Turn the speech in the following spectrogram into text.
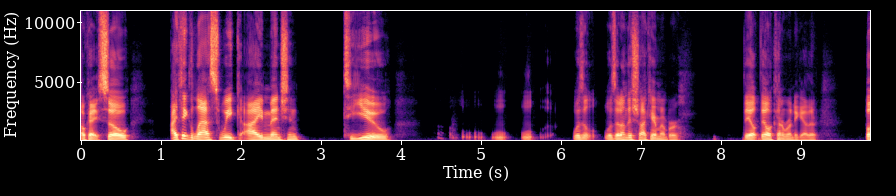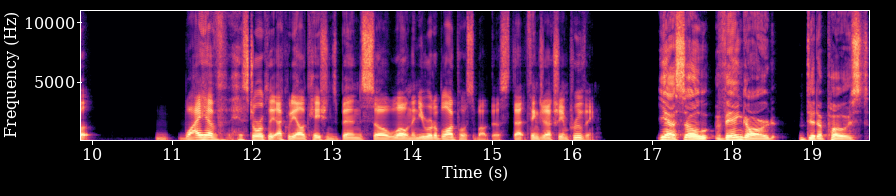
Okay, so I think last week I mentioned to you was it was it on this show? I can't remember. They they all kind of run together. But why have historically equity allocations been so low? And then you wrote a blog post about this that things are actually improving. Yeah. So Vanguard did a post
